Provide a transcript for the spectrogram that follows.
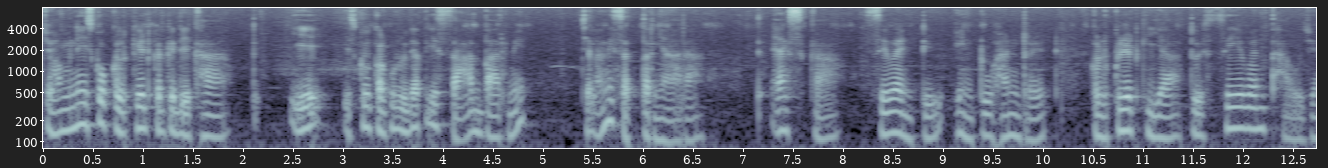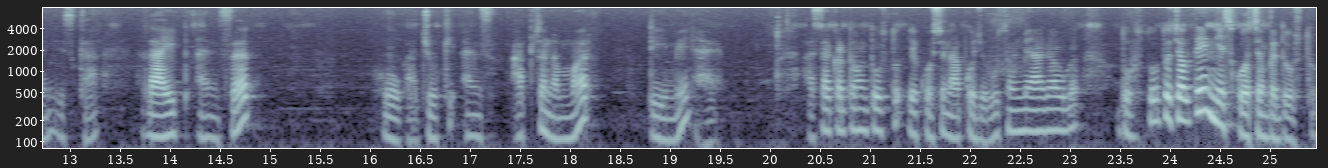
जो हमने इसको कैलकुलेट करके देखा ये इसको कैलकुलेट कर दिया तो ये सात बार में चला नहीं, सत्तर यहाँ आ रहा। तो एक्स का सेवेंटी इंटू हंड्रेड कैलकुलेट किया तो सेवन थाउज़ेंड इसका राइट आंसर होगा, जो कि आंसर ऑप्शन नंबर डी में है। आशा करता हूँ दोस्तों, ये क्वेश्चन आपको ज़रूर समझ में आ गया होगा। दोस्तों तो चलते हैं नेक्स्ट क्वेश्चन पर दोस्तों।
